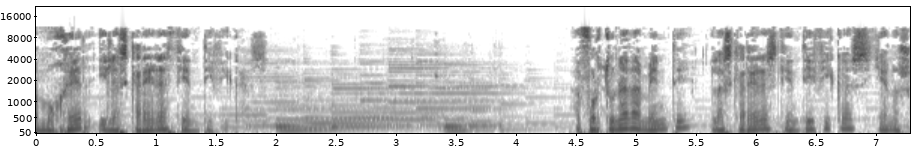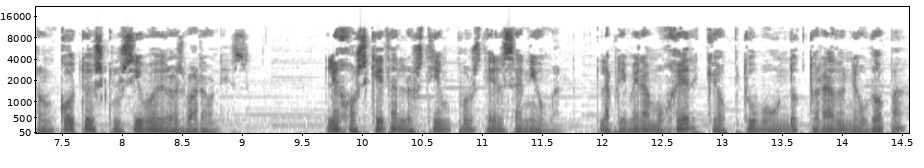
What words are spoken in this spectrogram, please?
La mujer y las carreras científicas. Afortunadamente, las carreras científicas ya no son coto exclusivo de los varones. Lejos quedan los tiempos de Elsa Newman, la primera mujer que obtuvo un doctorado en Europa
